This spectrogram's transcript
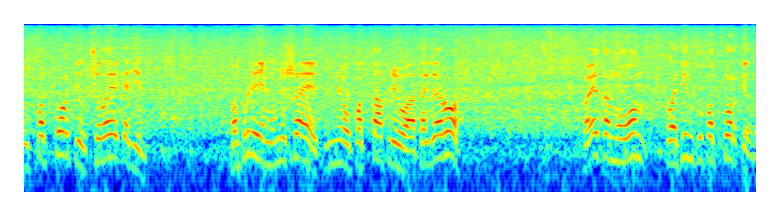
тут подпортил человек один. Бобры ему мешают, у него подтапливает огород. Поэтому он плотинку подпортил.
